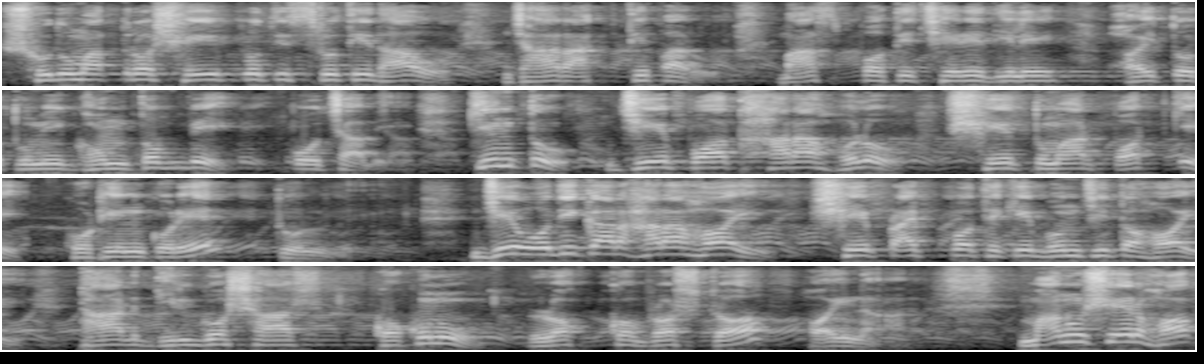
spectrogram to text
শুধুমাত্র সেই প্রতিশ্রুতি দাও যা রাখতে পারো। মাঝপথে ছেড়ে দিলে হয়তো তুমি গন্তব্যে পৌঁছাবে। কিন্তু যে পথ হারা হলো, সে তোমার পথকে কঠিন করে তুলবে। যে অধিকার হারা হয়, সে প্রাপ্য থেকে বঞ্চিত হয়। তার দীর্ঘশ্বাস কখনো লক্ষ্যভ্রষ্ট হয় না। মানুষের হক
